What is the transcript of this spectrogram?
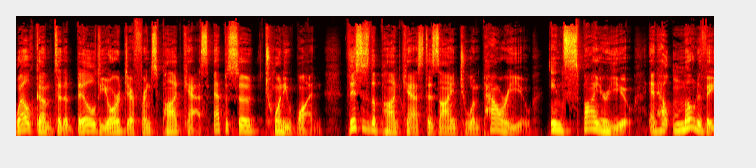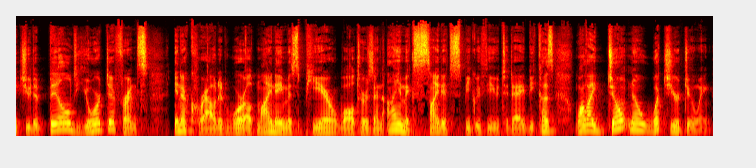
Welcome to the Build Your Difference podcast, episode 21. This is the podcast designed to empower you, inspire you, and help motivate you to build your difference in a crowded world. My name is Pierre Walters, and I am excited to speak with you today because while I don't know what you're doing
